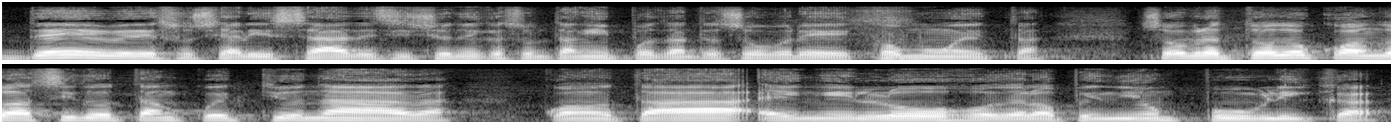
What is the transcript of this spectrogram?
debe de socializar decisiones que son tan importantes sobre como esta, sobre todo cuando ha sido tan cuestionada, cuando está en el ojo de la opinión pública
